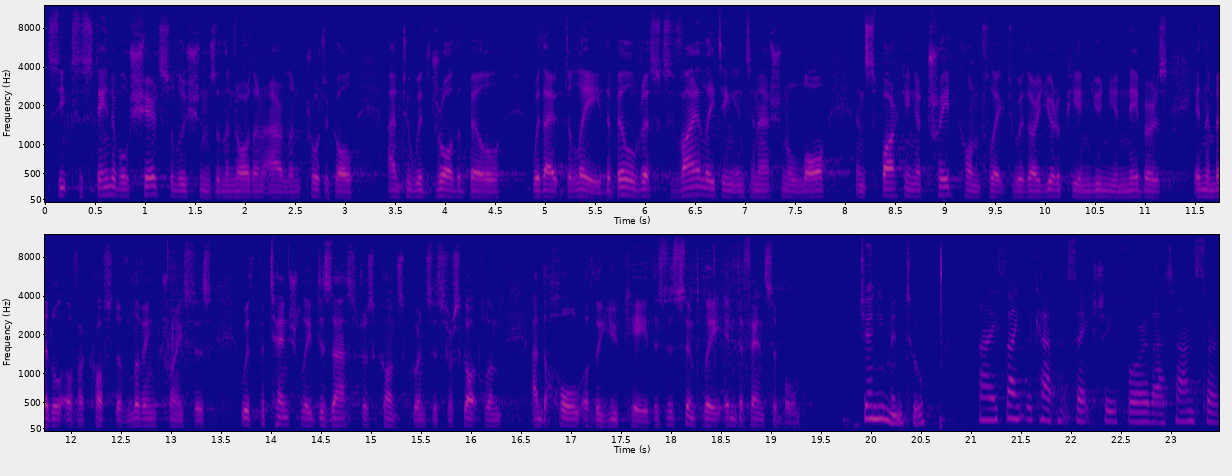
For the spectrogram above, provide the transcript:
seek sustainable shared solutions on the Northern Ireland Protocol and to withdraw the bill without delay. The bill risks violating international law and sparking a trade conflict with our European Union neighbours in the middle of a cost of living crisis with potentially disastrous consequences for Scotland and the whole of the UK. This is simply indefensible. Jenny Minto. I thank the Cabinet Secretary for that answer.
